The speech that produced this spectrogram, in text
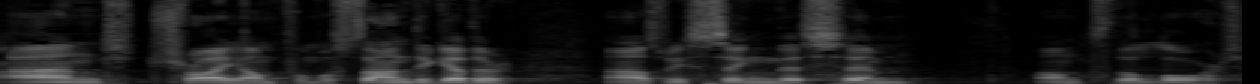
and triumphant. We'll stand together as we sing this hymn unto the Lord.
